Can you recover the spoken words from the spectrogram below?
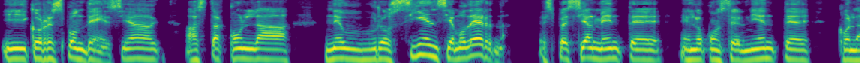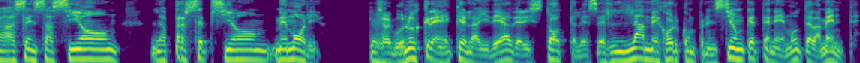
y correspondencia hasta con la neurociencia moderna, especialmente en lo concerniente con la sensación, la percepción, memoria. Entonces algunos creen que la idea de Aristóteles es la mejor comprensión que tenemos de la mente.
